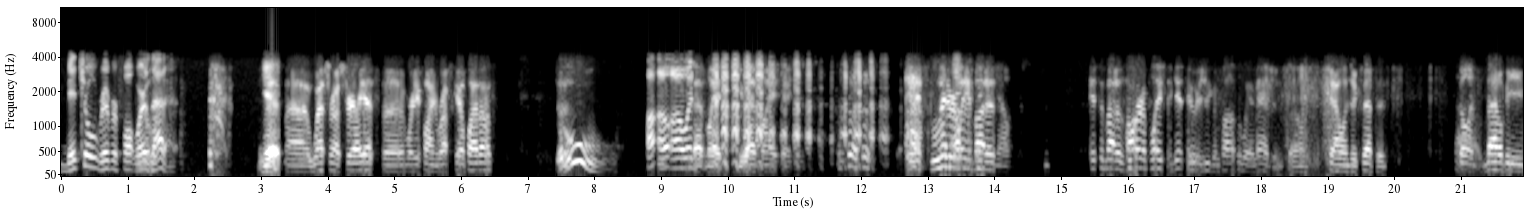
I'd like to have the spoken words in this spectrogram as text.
Mitchell River Falls. Where's No. that at? Yeah. Uh, Western Australia. It's the where you find rough scale pythons. Ooh. Uh oh, Owen. You have my you have my attention. It's literally about as now. it's about as hard a place to get to as you can possibly imagine. So challenge accepted. Done. Uh, that'll be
